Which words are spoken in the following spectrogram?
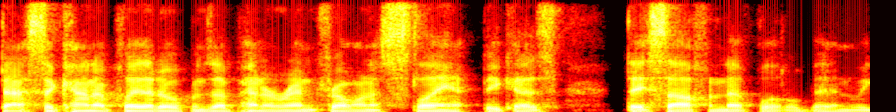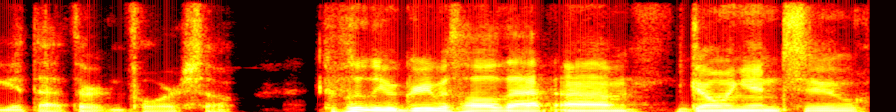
that's the kind of play that opens up Hunter Renfrow on a slant because they softened up a little bit and we get that third and four. So completely agree with all that. Um, going into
